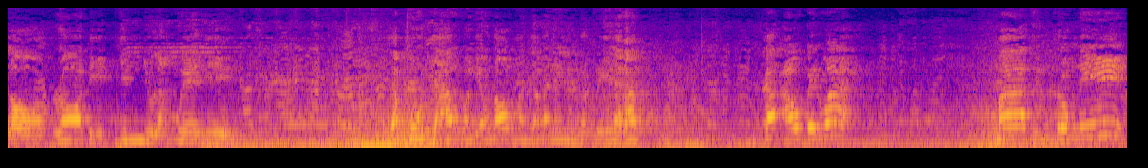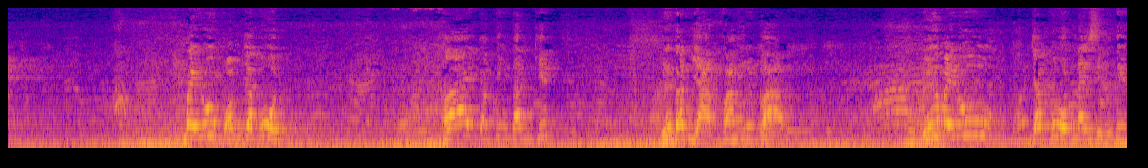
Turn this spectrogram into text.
หล่อรอดีดพินอยู่หลังเวทีจะพูดยาวก็เดี๋ยวน้องมันจะไม่ได้เล่นดนตรีแหละครับ ก็เอาเป็นว่า มาถึงตรงนี้ ไม่รู้ผมจะพูด คล้ายกับที่ท่านคิด หรือท่านอยากฟังหรือเปล่า หรือไม่รู้จะพูดในสิ่งที่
